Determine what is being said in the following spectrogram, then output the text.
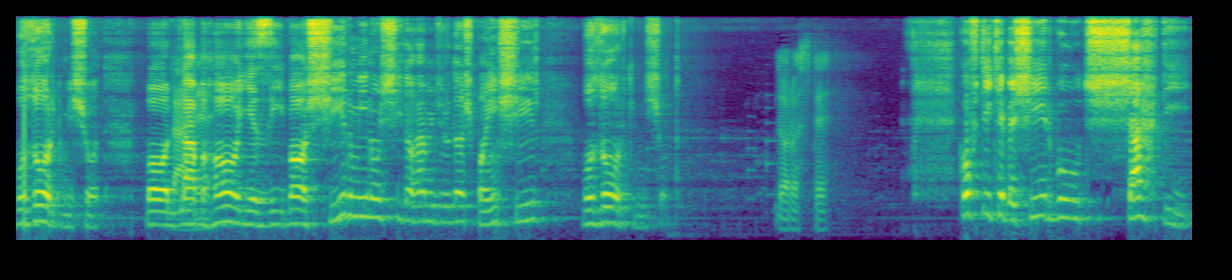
بزرگ می‌شد. با بله. لبهای زیبا شیر می نوشید و همینجور داشت با این شیر بزرگ می‌شد. درسته. گفتی که به شیر بود شهدی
